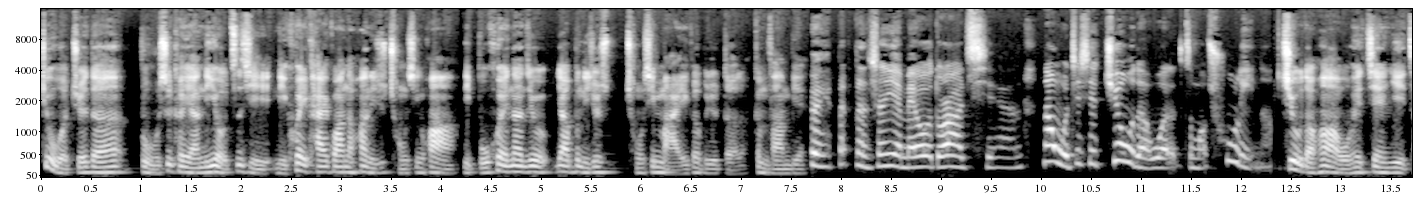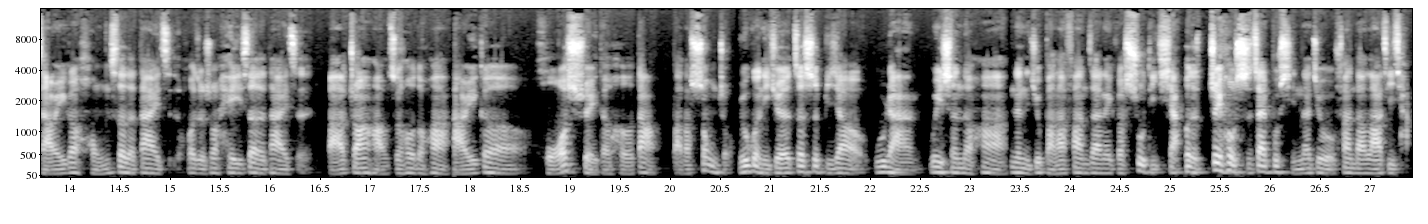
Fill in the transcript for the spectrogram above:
就我觉得补是可以啊，你有自己你会开关的话，你就重新画；你不会，那就要不你就重新买一个不就得了，更方便。对，本本身也没有多少钱，那我这些旧的我怎么处理呢？旧的话，我会建议找一个红色的袋子，或者说黑色的袋子，把它装好之后的话，找一个活水的河道把它送走。如果你觉得这是比较污染卫生的话，那你就把它放在那个树底下，或者最后实在不行，那就放到垃圾场。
